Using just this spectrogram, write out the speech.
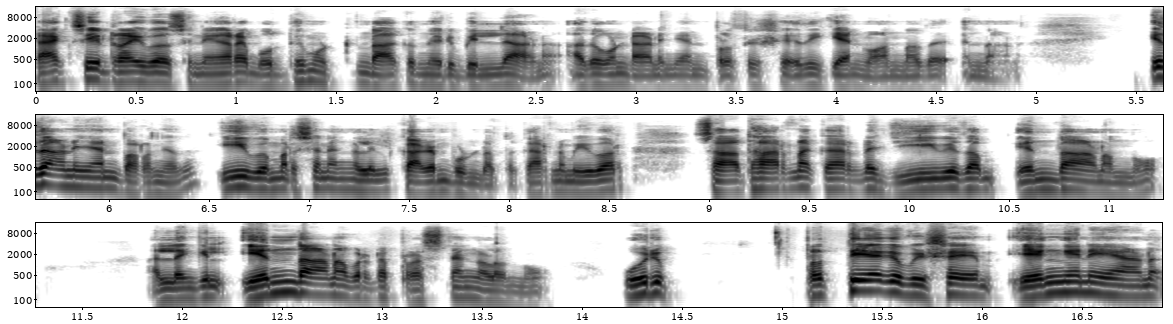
ടാക്സി ഡ്രൈവേഴ്സിന് ഏറെ ബുദ്ധിമുട്ടുണ്ടാക്കുന്ന ഒരു ബില്ലാണ് അതുകൊണ്ടാണ് ഞാൻ പ്രതിഷേധിക്കാൻ വന്നത് എന്നാണ്. ഇതാണ് ഞാൻ പറഞ്ഞത്. ഈ വിമർശനങ്ങളിൽ കഴമ്പുണ്ടെന്ന് കാരണം ഇവർ സാധാരണക്കാരുടെ ജീവിതം എന്താണെന്നോ അല്ലെങ്കിൽ എന്താണ് അവരുടെ പ്രശ്നങ്ങളെന്നോ ഒരു പ്രത്യേക വിഷയം എങ്ങനെയാണ്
